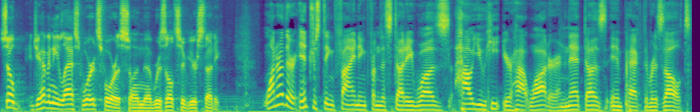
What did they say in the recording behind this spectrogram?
So, do you have any last words for us on the results of your study? One other interesting finding from the study was how you heat your hot water, and that does impact the results.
